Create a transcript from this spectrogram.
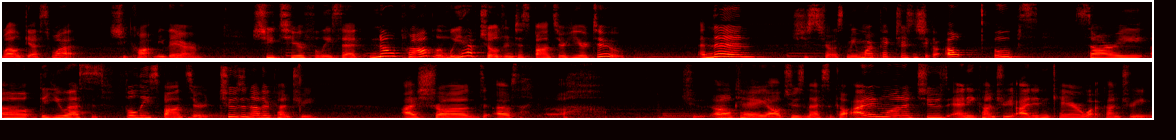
Well, guess what? She caught me there. She tearfully said, No problem, we have children to sponsor here too. And then she shows me more pictures and she goes, Oh, oops, sorry. Oh, the US is fully sponsored. Choose another country. I shrugged. I was like, Ugh. Okay, I'll choose Mexico. I didn't want to choose any country. I didn't care what country.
